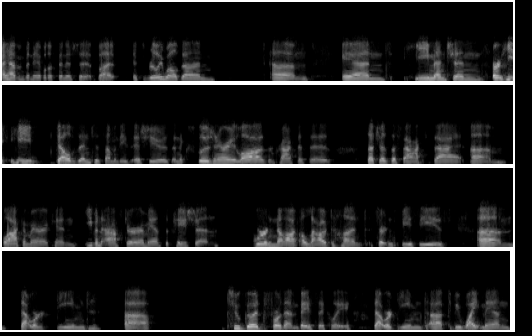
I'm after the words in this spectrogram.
I haven't been able to finish it, but it's really well done. Um, and he mentions, or he he delves into some of these issues and exclusionary laws and practices, such as the fact that um, Black Americans, even after emancipation, were not allowed to hunt certain species um, that were deemed uh, too good for them, basically, that were deemed uh, to be white man's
